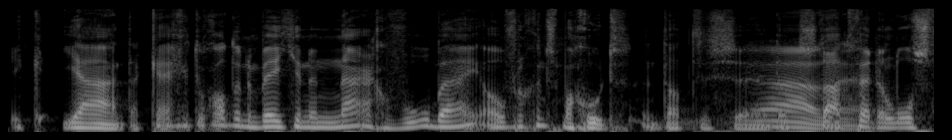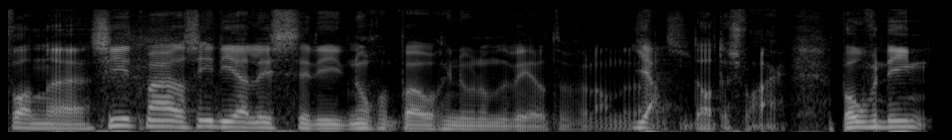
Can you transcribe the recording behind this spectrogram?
ik, ja, daar krijg je toch altijd een beetje een naar gevoel bij, overigens. Maar goed, dat, is, eh, Ja, dat staat verder los van... eh, Zie het maar als idealisten die nog een poging doen om de wereld te veranderen. ja, dat is waar. Bovendien,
